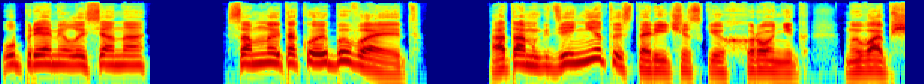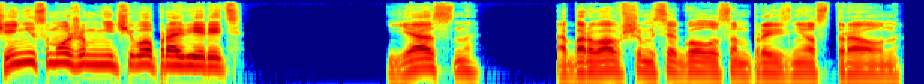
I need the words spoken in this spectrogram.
упрямилась она. Со мной такое бывает. А там, где нет исторических хроник, мы вообще не сможем ничего проверить. Ясно, оборвавшимся голосом произнес Траун.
